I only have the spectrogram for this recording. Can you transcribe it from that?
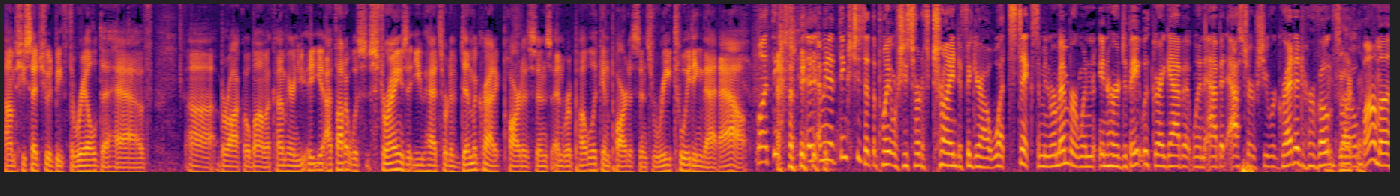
Um, she said she would be thrilled to have uh, Barack Obama come here, and you, you- I thought it was strange that you had sort of Democratic partisans and Republican partisans retweeting that out. Well, I think she, I mean I think she's at the point where she's sort of trying to figure out what sticks. I mean, remember when in her debate with Greg Abbott, when Abbott asked her if she regretted her vote Exactly. for Obama,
